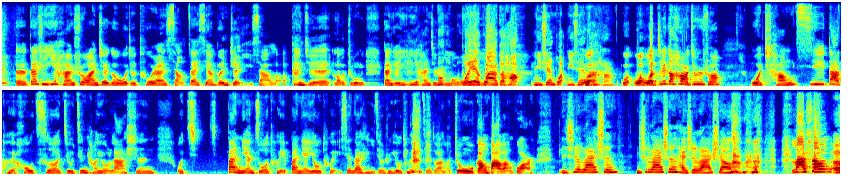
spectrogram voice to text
呃，但是一涵说完这个，我就突然想在线问诊一下了，感觉老钟，感觉一涵就是老钟。我也挂个号，你先挂，你先挂号。我我我这个号就是说，我长期大腿后侧就经常有拉伸，我半年左腿，半年右腿，现在是已经是右腿的阶段了。中午刚拔完罐儿。你是拉伸？你是拉伸还是拉伤？拉伤，拉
